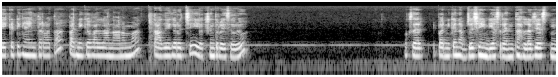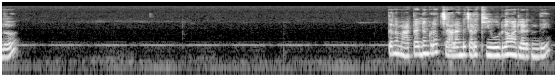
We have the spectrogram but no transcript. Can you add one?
కేక్ కటింగ్ అయిన తర్వాత పర్ణిక వాళ్ళ నానమ్మ తాతయ్య గారు వచ్చి అక్షంతలు వేశారు. ఒకసారి పర్ణికని అబ్జర్వ్ చేయండి అసలు ఎంత అల్లరి చేస్తుందో. తను మాట్లాడడం కూడా చాలా అంటే చాలా క్యూట్గా మాట్లాడుతుంది.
